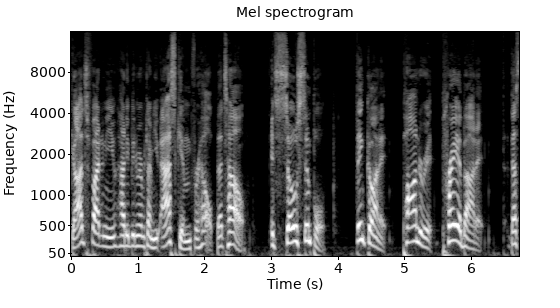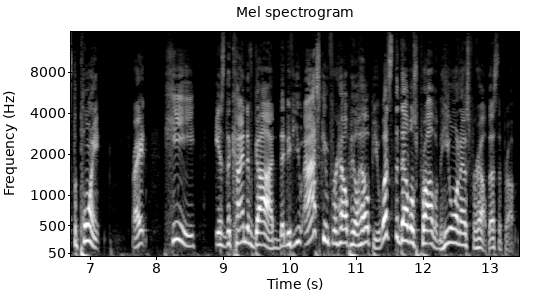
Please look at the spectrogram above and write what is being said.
God's fighting you. How do you beat him every time? You ask him for help. That's how. It's so simple. Think on it, ponder it, pray about it. That's the point, right? He is the kind of God that if you ask him for help, he'll help you. What's the devil's problem? He won't ask for help. That's the problem.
